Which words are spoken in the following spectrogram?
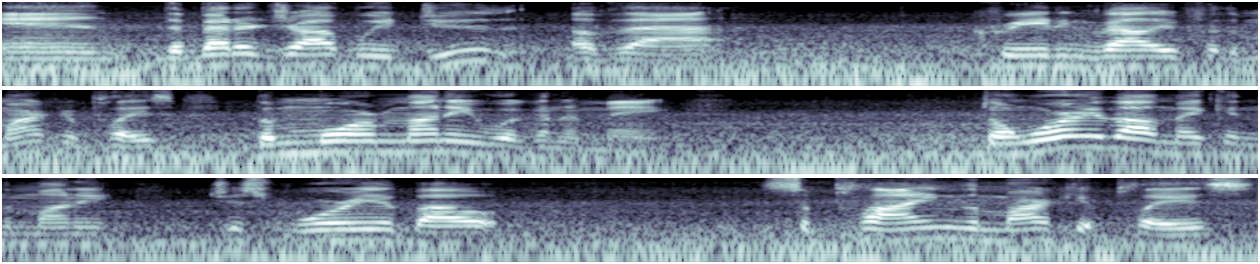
And the better job we do of that, creating value for the marketplace, the more money we're going to make. Don't worry about making the money, just worry about supplying the marketplace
